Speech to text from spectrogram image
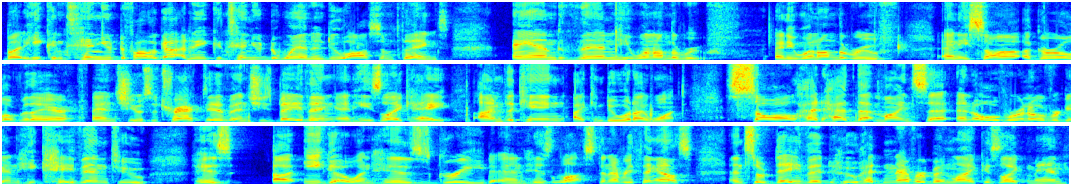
But he continued to follow God, and he continued to win and do awesome things. And then he went on the roof. And he went on the roof, and he saw a girl over there and she was attractive and she's bathing and he's like hey i'm the king i can do what i want saul had had that mindset and over and over again he gave in to his uh, ego and his greed and his lust and everything else and so david who had never been like is like man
